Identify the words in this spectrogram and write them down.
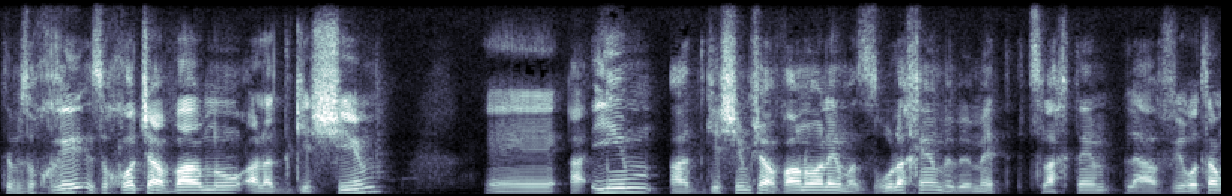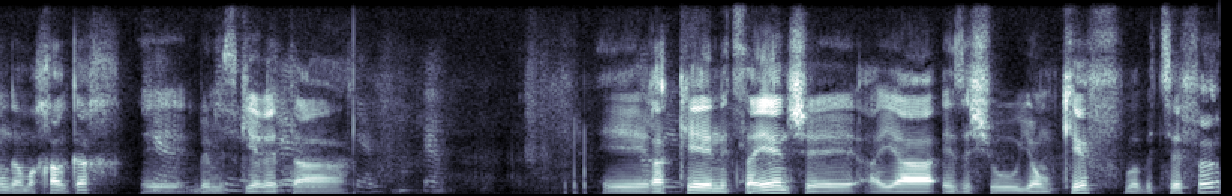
אתם זוכרות שעברנו על הדגשים? האם הדגשים שעברנו עליהם עזרו לכם ובאמת הצלחתם להעביר אותם גם אחר כך? כן, במסגרת כן, ה... כן, רק נציין שהיה איזשהו יום כיף בבית ספר,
